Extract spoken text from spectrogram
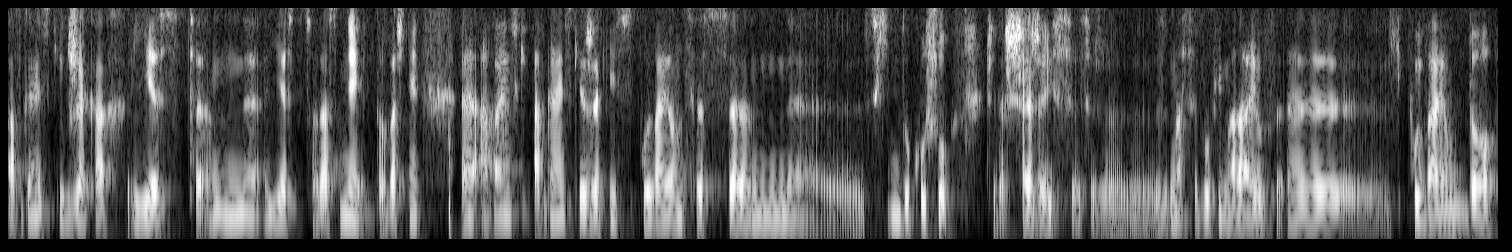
afgańskich rzekach jest, mm, jest coraz mniej. To właśnie afgańskie, afgańskie rzeki spływające z, mm, z Hindukuszu, czy też szerzej z, z masywu Himalajów, spływają do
